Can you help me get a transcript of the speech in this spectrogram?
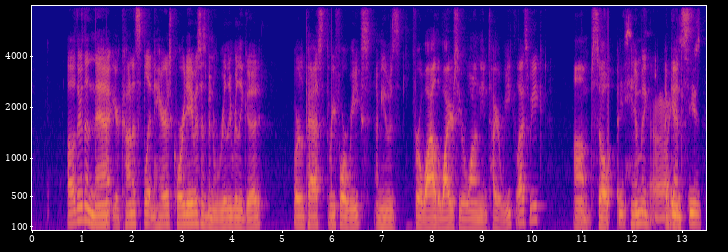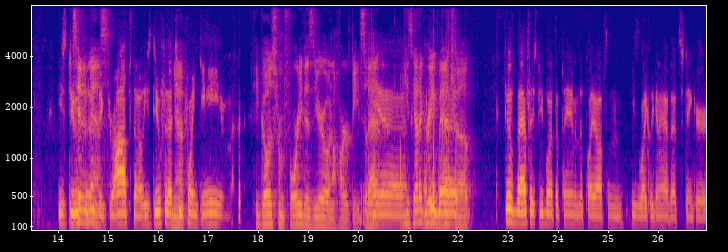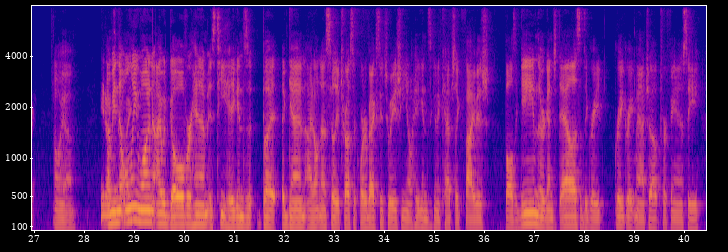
other than that, you're kind of splitting hairs. Corey Davis has been really, really good over the past three, four weeks. I mean, he was for a while the wide receiver one on the entire week last week. Um, so He's- him ag- Uh, against he's, he's he's He's due hit for that miss. big drop, though. He's due for that Yeah. two point game. He goes from forty to zero in a heartbeat. So that yeah. he's got a great matchup. feel bad for these people have to play him in the playoffs, and he's likely going to have that stinker. Oh yeah. You know, I mean, the coming. only one I would go over him is T. Higgins, but again, I don't necessarily trust the quarterback situation. You know, Higgins is going to catch like five ish balls a game. They're against Dallas. It's a great, great, great matchup for fantasy.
